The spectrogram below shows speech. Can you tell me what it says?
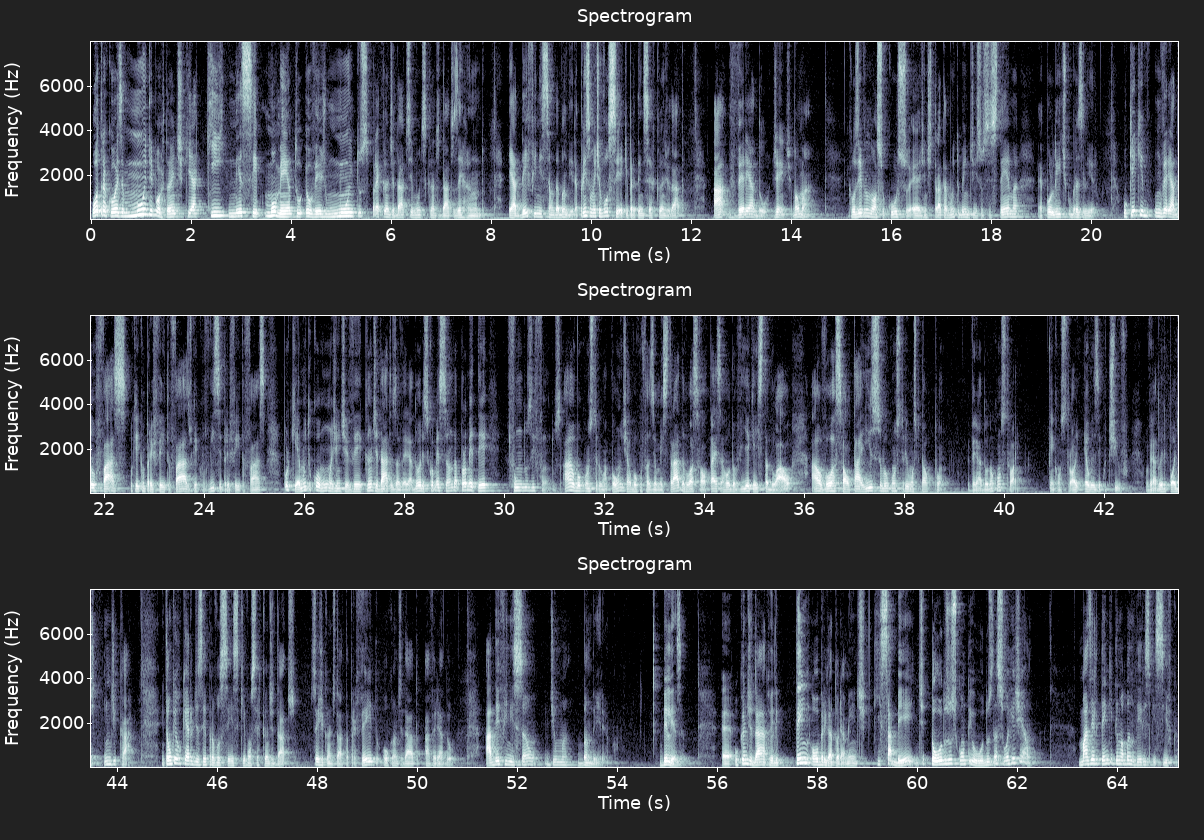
Outra coisa muito importante que aqui nesse momento eu vejo muitos pré-candidatos e muitos candidatos errando é a definição da bandeira, principalmente você que pretende ser candidato a vereador. Gente, vamos lá. Inclusive no nosso curso é, a gente trata muito bem disso, o sistema é, político brasileiro. O que, que um vereador faz, o que, que um prefeito faz, o que, que o vice-prefeito faz, porque é muito comum a gente ver candidatos a vereadores começando a prometer fundos e fundos. Ah, eu vou construir uma ponte, ah, eu vou fazer uma estrada, vou asfaltar essa rodovia que é estadual, ah, eu vou asfaltar isso, eu vou construir um hospital. Bom, o vereador não constrói. Quem constrói é o executivo. O vereador ele pode indicar. Então, o que eu quero dizer para vocês que vão ser candidatos? seja candidato a prefeito ou candidato a vereador. A definição de uma bandeira. Beleza. É, o candidato ele tem obrigatoriamente que saber de todos os conteúdos da sua região, mas ele tem que ter uma bandeira específica.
